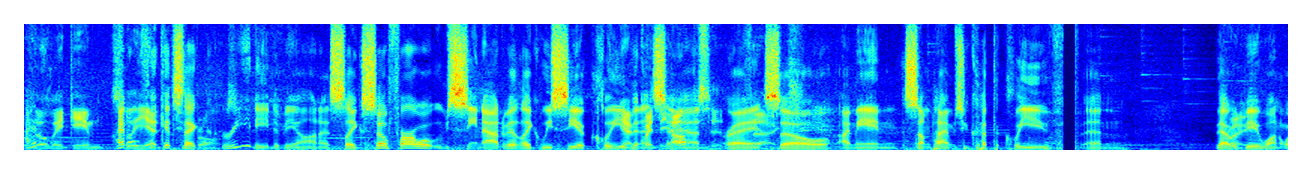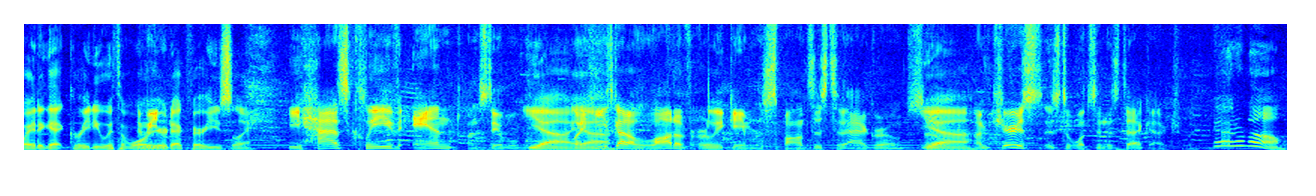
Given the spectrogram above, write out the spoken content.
the late game. I don't think it's that brawls. greedy, to be honest. Like so far, what we've seen out of it, like we see a cleave Yeah, in quite its the hand, opposite, right? fact. So I mean, sometimes you cut the cleave, and that would be one way to get greedy with a warrior deck very easily. He has cleave and unstable. Ghoul. Yeah, like yeah. he's got a lot of early game responses to aggro. So Yeah. I'm curious as to what's in his deck actually. Yeah, I don't know.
